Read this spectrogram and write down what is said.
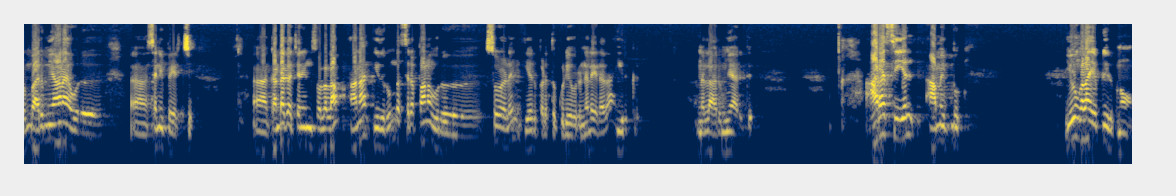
ரொம்ப அருமையான ஒரு சனி பயிற்சி கண்டக சனின்னு சொல்லலாம். ஆனால் இது ரொம்ப சிறப்பான ஒரு சூழலை ஏற்படுத்தக்கூடிய ஒரு நிலையில தான் இருக்கு. நல்லா அருமையா இருக்கு. அரசியல் அமைப்பு. இவங்கெல்லாம் எப்படி இருக்கணும்?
